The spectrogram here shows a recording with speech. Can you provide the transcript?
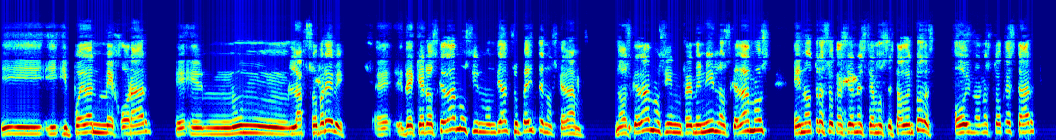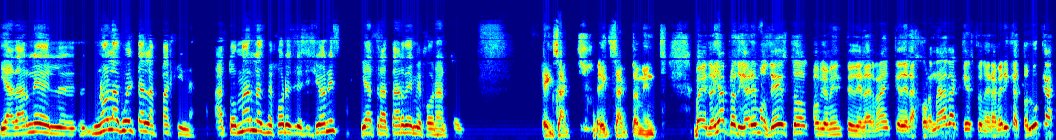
y, y puedan mejorar en un lapso breve. Eh, de que nos quedamos sin Mundial Sub-20, nos quedamos. Nos quedamos sin femenil, nos quedamos. En otras ocasiones hemos estado en todas. Hoy no nos toca estar y a darle el, no la vuelta a la página, a tomar las mejores decisiones y a tratar de mejorar todo. Exacto, exactamente. Bueno, ya platicaremos de esto, obviamente del arranque de la jornada, que es con el América Toluca.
